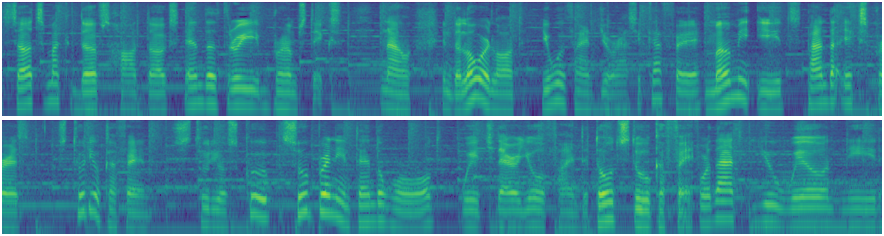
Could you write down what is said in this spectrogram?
Suds McDuff's Hot Dogs, and the three Broomsticks. Now, in the lower lot, you will find Jurassic Cafe, Mummy Eats, Panda Express, Studio Cafe, Studio Scoop, Super Nintendo World, which there you'll find the Toadstool Cafe. For that, you will need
